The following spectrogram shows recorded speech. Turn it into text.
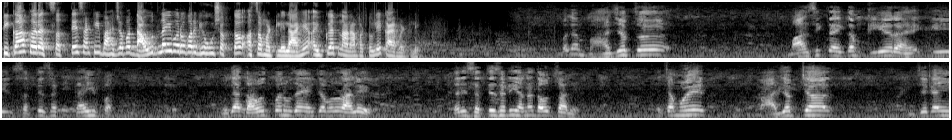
टीका करत सत्तेसाठी भाजप दाऊदलाही बरोबर घेऊ शकतं असं म्हटलेलं आहे. ऐकूयात नाना पटोले काय म्हटले? बघा भाजपचं मानसिकता एकदम क्लिअर आहे की सत्तेसाठी काही पण उद्या दाऊद पण उद्या यांच्याबरोबर आले तरी सत्तेसाठी यांना दाऊद चालेल. त्याच्यामुळे भाजपच्या जे काही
